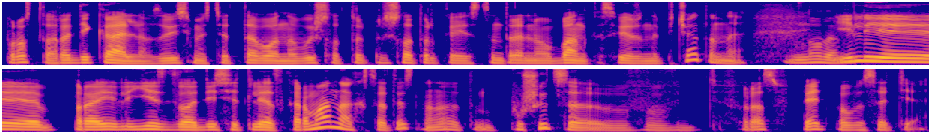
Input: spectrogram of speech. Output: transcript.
просто радикально, в зависимости от того, она вышла, пришла только из центрального банка свеженапечатанная, Ну да. или проездила 10 лет в карманах, соответственно, она там пушится в, раз в 5 по высоте.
